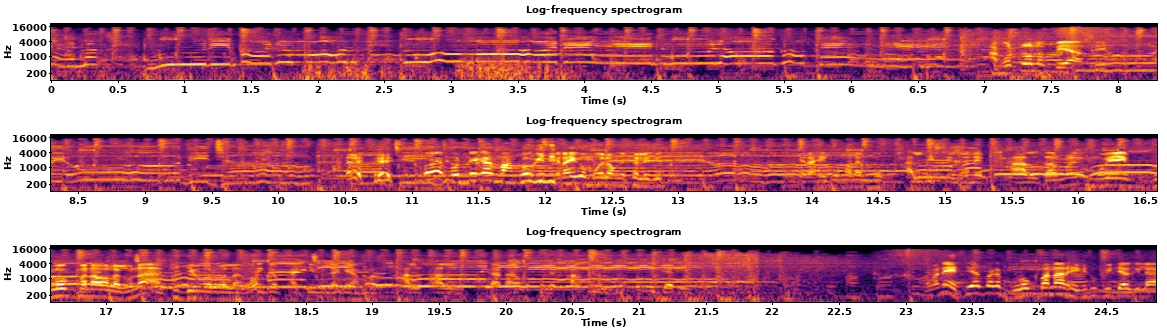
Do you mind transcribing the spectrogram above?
জানা মুৰি ভৰ মন তোৰে লাগতে আগতো অলপ বেয়া আছে ঐ বন্দেকাৰ মাংসখিনি কেৰাহীকো মই লওঁ এইফালে যিটো কেৰাহীকো মানে মোক ভাল দিছে মানে ভাল। তাৰমানে মই ব্লগ বনাব লাগো না ভিডিঅ' কৰিব লাগো। এনেকৈ ভাইটিবিলাকে আমাৰ ভাল ভাল দাদাসকলে ভাল ভাল সুবিধা দিয়ে। মানে এতিয়াৰ পৰা ব্লগ বনাৰ হেৰি সুবিধাগিলা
